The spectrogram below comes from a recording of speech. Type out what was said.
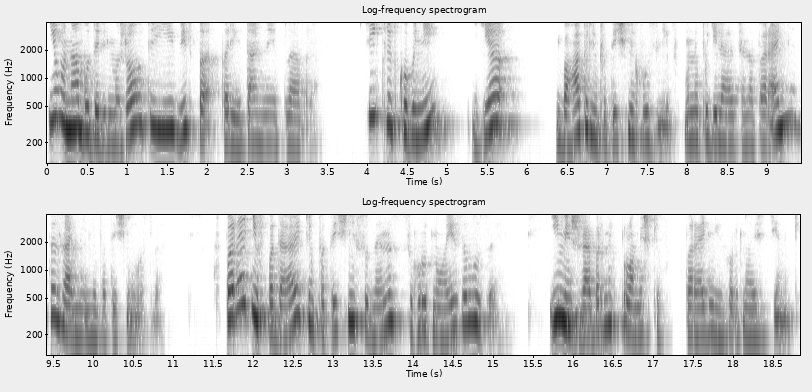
І вона буде відмежовувати її від па- паріетальної плеври. В цій клітковині є багато лімфатичних вузлів. Вони поділяються на передні та задні лімфатичні вузли. В передні впадають лімфатичні судини з грудної залози і міжреберних проміжків передньої грудної стінки,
